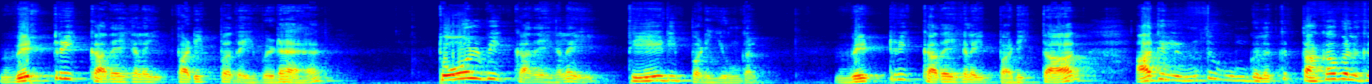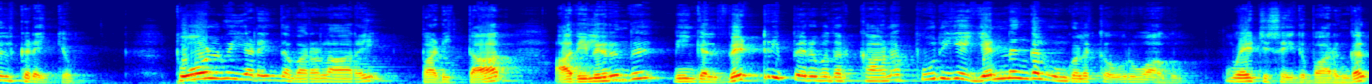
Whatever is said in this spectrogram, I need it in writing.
வெற்றி கதைகளை படிப்பதை விட தோல்வி கதைகளை தேடி படியுங்கள். வெற்றி கதைகளை படித்தால் அதிலிருந்து உங்களுக்கு தகவல்கள் கிடைக்கும். தோல்வியடைந்த வரலாறை படித்தால் அதிலிருந்து நீங்கள் வெற்றி பெறுவதற்கான புதிய எண்ணங்கள் உங்களுக்கு உருவாகும். முயற்சி செய்து பாருங்கள்.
